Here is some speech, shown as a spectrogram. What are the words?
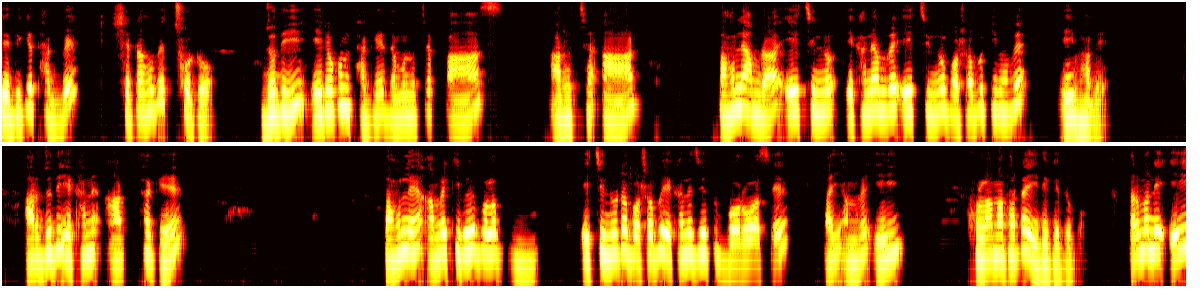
যেদিকে থাকবে সেটা হবে ছোট। যদি এইরকম থাকে, যেমন হচ্ছে পাঁচ আর হচ্ছে আট, তাহলে আমরা এই চিহ্ন, এখানে আমরা এই চিহ্ন বসাবো কীভাবে? এইভাবে। আর যদি এখানে আট থাকে, তাহলে আমরা কীভাবে এই চিহ্নটা বসাবো, এখানে যেহেতু বড় আছে, তাই আমরা এই খোলা মাথাটা এইদিকে দেবো। তার মানে এই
